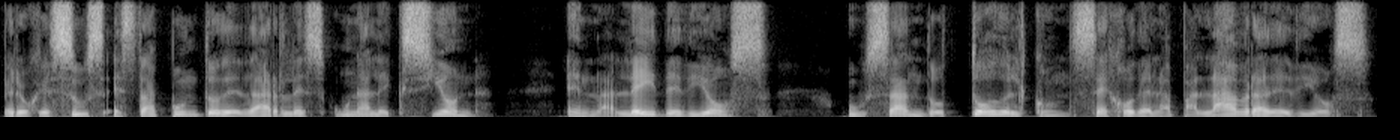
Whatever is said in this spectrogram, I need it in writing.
pero Jesús está a punto de darles una lección en la ley de Dios, usando todo el consejo de la palabra de Dios.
